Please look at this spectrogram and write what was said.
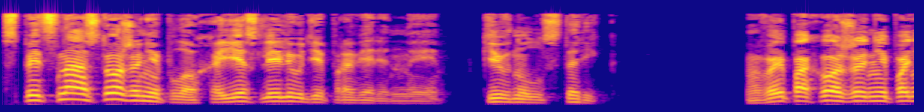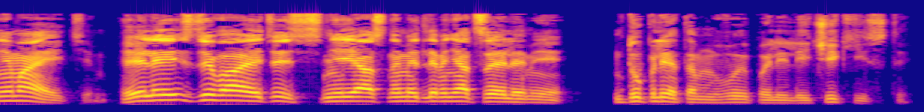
«Спецназ тоже неплохо, если люди проверенные», — кивнул старик. «Вы, похоже, не понимаете. Или издеваетесь с неясными для меня целями», — дуплетом выпалили чекисты.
